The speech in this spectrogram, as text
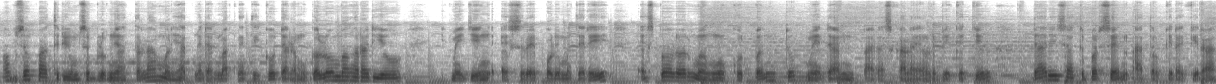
observatorium sebelumnya telah melihat medan magnetiko dalam gelombang radio, Imaging X-ray Polymetry Explorer mengukur bentuk medan pada skala yang lebih kecil dari 1% atau kira-kira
